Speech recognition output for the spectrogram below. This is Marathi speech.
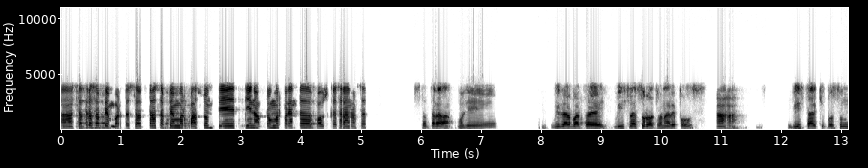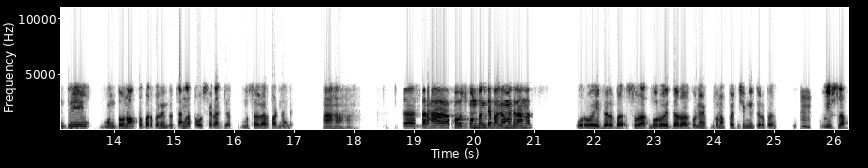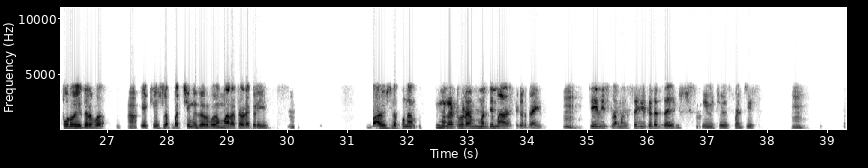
सतरा सप्टेंबर. तर सतरा सप्टेंबरपासून ते तीन ऑक्टोबर पर्यंत पाऊस कसा राहणार सर? सतरा म्हणजे विदर्भात वीसला सुरुवात होणार आहे पाऊस. हां हां. वीस तारखेपासून ते मग दोन ऑक्टोबर पर्यंत चांगला पाऊस आहे राज्यात मुसळधार पडणार आहे. हां हां हां. तर सर हा पाऊस कोणकोणत्या भागामध्ये राहणार? पूर्व विदर्भ सुरुवात पूर्व विदर्भाकडून आहे पुन्हा पश्चिम विदर्भ. हं. वीसला पूर्व विदर्भ. हां. एकवीसला पश्चिम विदर्भ मराठवाड्याकडे. येईल हं. बावीसला पुन्हा मराठवाडा मध्य महाराष्ट्राकडे जाईल हं, तेवीसला मग सगळीकडेच जाईल तेवीस चोवीस पंचवीस. हं.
